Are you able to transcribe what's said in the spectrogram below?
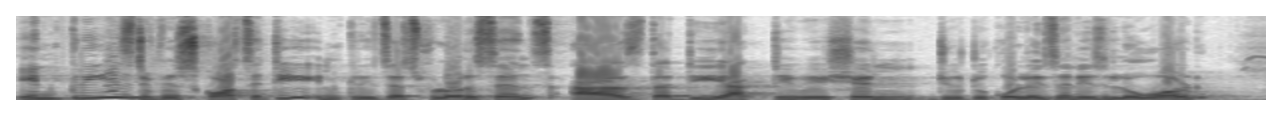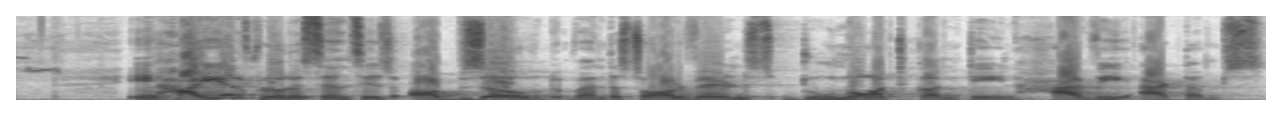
Increased viscosity increases fluorescence as the deactivation due to collision is lowered. A higher fluorescence is observed when the solvents do not contain heavy atoms,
